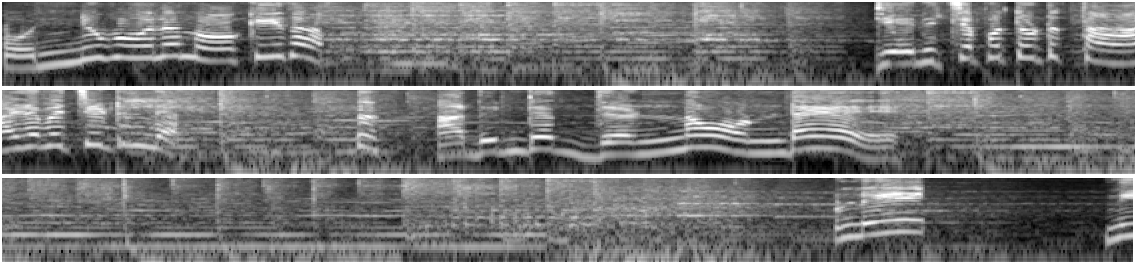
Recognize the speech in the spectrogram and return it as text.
പൊന്നുപോലെ നോക്കിയതാ. ജനിച്ചപ്പോ തൊട്ട് താഴെ വെച്ചിട്ടില്ല. അതിന്റെ ദണ്ണം ഉണ്ടേ. ഉണ്ണി നീ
